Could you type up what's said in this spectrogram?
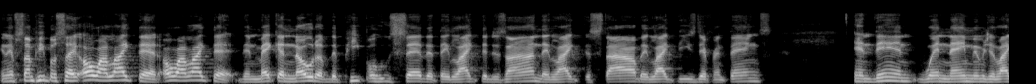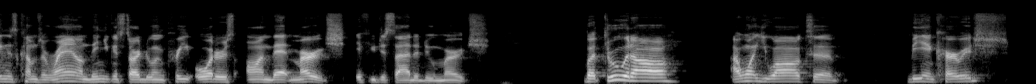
And if some people say, oh, I like that. Oh, I like that. Then make a note of the people who said that they like the design, they like the style, they like these different things. And then when name, image, and likeness comes around, then you can start doing pre-orders on that merch if you decide to do merch. But through it all, I want you all to be encouraged.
